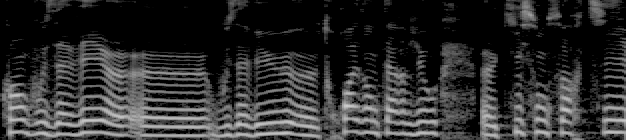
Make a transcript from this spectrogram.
quand vous avez, euh, euh, vous avez eu euh, trois interviews qui sont sorties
